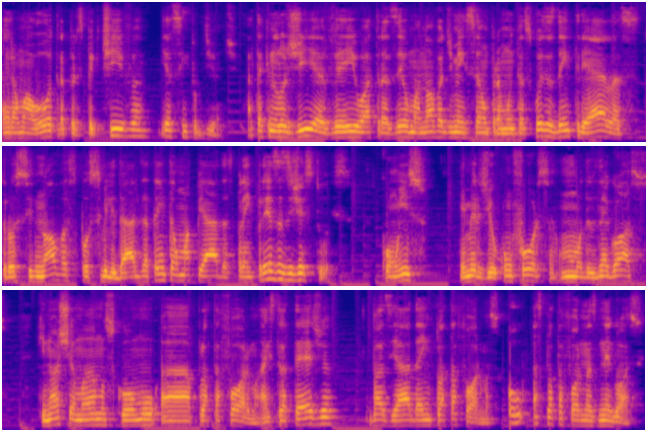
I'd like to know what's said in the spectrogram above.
era uma outra perspectiva e assim por diante. A tecnologia veio a trazer uma nova dimensão para muitas coisas, dentre elas trouxe novas possibilidades até então mapeadas para empresas e gestores. Com isso, emergiu com força um modelo de negócio que nós chamamos como a plataforma, a estratégia baseada em plataformas ou as plataformas de negócio,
